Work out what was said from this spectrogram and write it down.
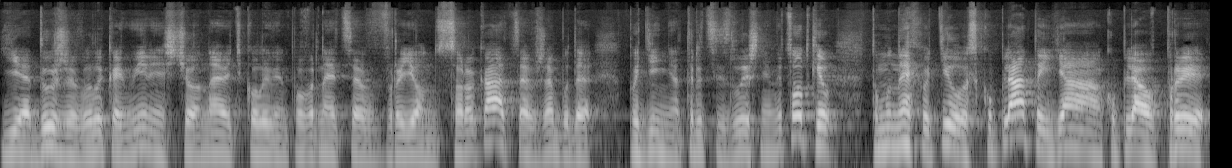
є дуже велика ймовірність, що навіть коли він повернеться в район 40, це вже буде падіння 30 з лишнім відсотків. Тому не хотілося купляти. Я купляв при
